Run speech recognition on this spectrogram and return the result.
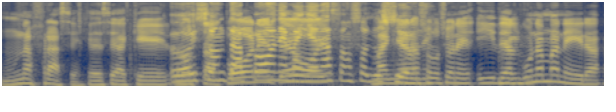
una frase que decía que Hoy los son tapones, tapones, mañana hoy, son soluciones. mañana soluciones. Y de alguna manera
